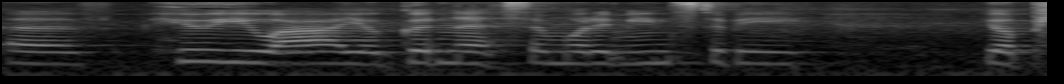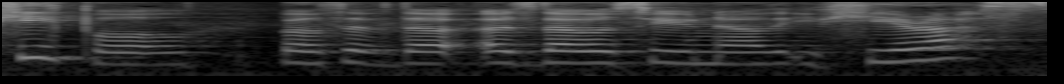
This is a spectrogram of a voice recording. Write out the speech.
of who you are, your goodness, and what it means to be your people, both of the, as those who know that you hear us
